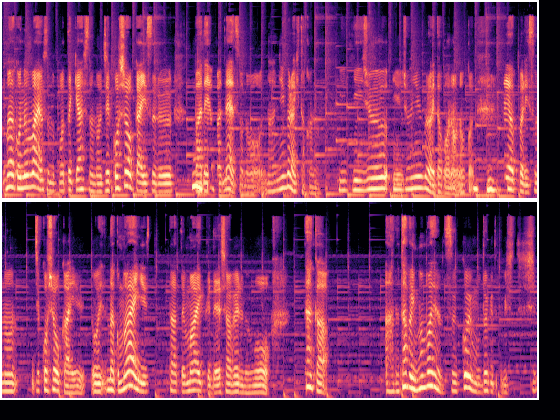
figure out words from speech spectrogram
ら、まあ、この前、その、ポッドキャストの自己紹介する場で、やっぱね、その、何人ぐらい来たかな？に ?20、20人ぐらいいたかな？なんか、うん、で、やっぱりその自己紹介を、なんか前に立ってマイクで喋るのも、なんか、あの、多分今までのすっごいもうドキドキしし,、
